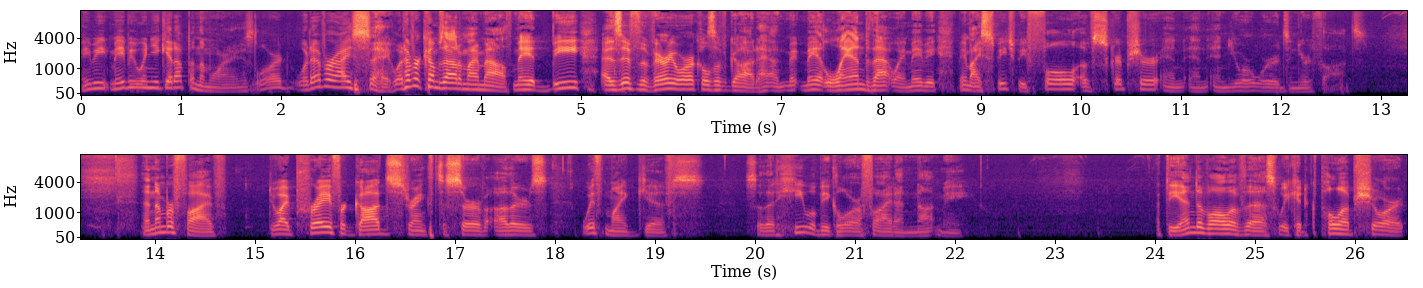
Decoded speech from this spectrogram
Maybe, maybe when you get up in the morning, is Lord, whatever I say, whatever comes out of my mouth, may it be as if the very oracles of God, may it land that way. Maybe, may my speech be full of scripture and, and, and your words and your thoughts. And number five, do I pray for God's strength to serve others with my gifts so that He will be glorified and not me? At the end of all of this, we could pull up short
